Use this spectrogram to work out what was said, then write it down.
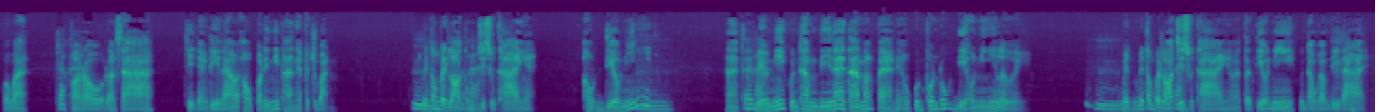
เพราะว่าพอเรารักษาจิตอย่างดีแล้ว เอาปรินิพานในปัจจุบัน ไม่ต้องไปรอตรงจิตสุดท้ายไงเอาเดี๋ยวนี้อ่าถ้าเดี๋ยวนี้คุณทำดีได้ตามมรรคแปดเนี่ยเอาคุณพ้นทุกเดี๋ยวนี้เลยไม่ไม่ต้องไปรอจิตสุดท้ายนะแต่เดี๋ยวนี้คุณทำความดีได้อ่า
